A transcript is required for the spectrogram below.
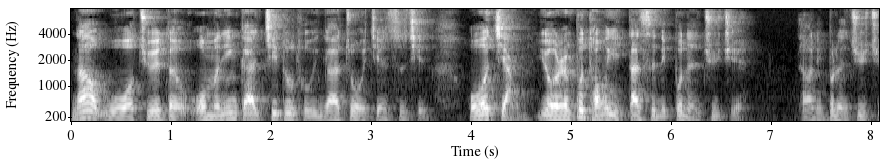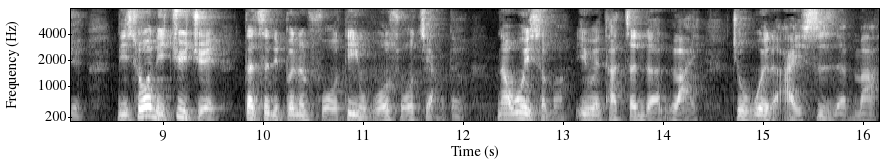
那我觉得我们应该基督徒应该做一件事情。我讲有人不同意，但是你不能拒绝啊！你不能拒绝。你说你拒绝，但是你不能否定我所讲的。那为什么？因为他真的来就为了爱世人嘛。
